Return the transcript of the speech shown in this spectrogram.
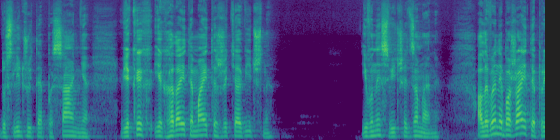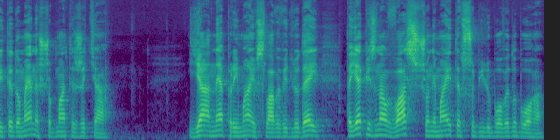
Досліджуйте Писання, в яких, як гадаєте, маєте життя вічне. І вони свідчать за мене. Але ви не бажаєте прийти до мене, щоб мати життя. Я не приймаю слави від людей, та я пізнав вас, що не маєте в собі любови до Бога.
